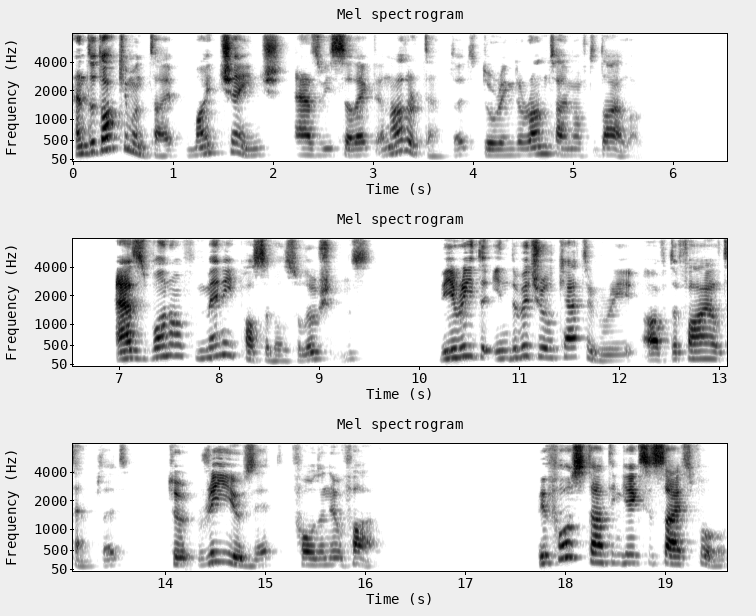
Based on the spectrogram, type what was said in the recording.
And the document type might change as we select another template during the runtime of the dialog. As one of many possible solutions, we read the individual category of the file template to reuse it for the new file. Before starting exercise 4,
